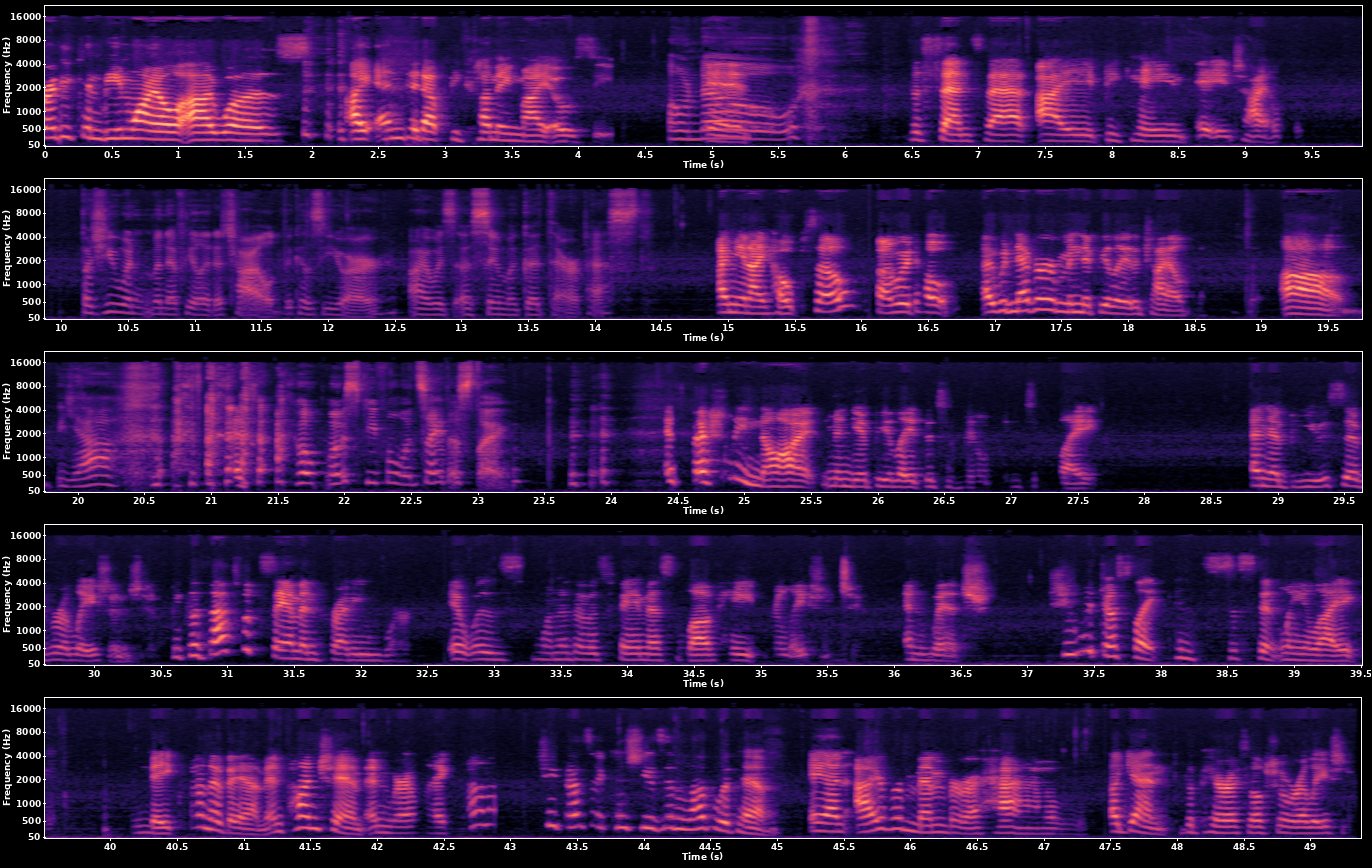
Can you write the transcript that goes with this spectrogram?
Freddiekin, meanwhile, I was, I ended up becoming my OC. Oh no. The sense that I became a child. But you wouldn't manipulate a child because you are, I would assume, a good therapist. I mean, I hope so. I would hope. I would never manipulate a child. Um, Yeah. I hope most people would say this thing. especially not manipulate the child into like an abusive relationship because that's what Sam and Freddie were. It was one of those famous love hate relationships in which she would just like consistently like make fun of him and punch him, and we're like, oh, she does it because she's in love with him. And I remember how, again, the parasocial relationship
